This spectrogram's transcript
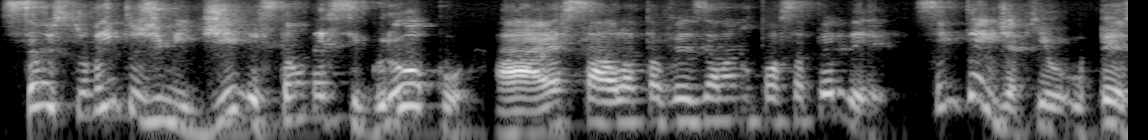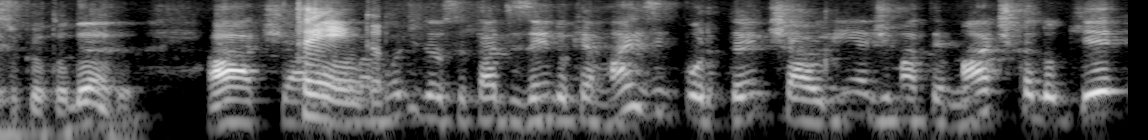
são instrumentos de medida, estão nesse grupo, ah, essa aula talvez ela não possa perder. Você entende aqui o, o peso que eu estou dando? Ah, Tiago, pelo amor de Deus, você está dizendo que é mais importante a aulinha de matemática do que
